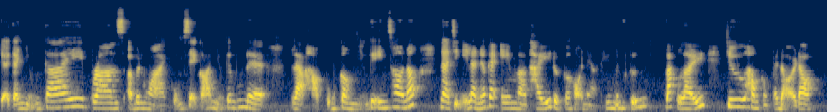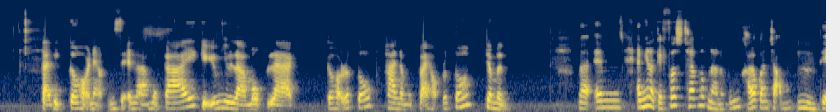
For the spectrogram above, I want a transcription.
kể cả những cái brands ở bên ngoài cũng sẽ có những cái vấn đề là họ cũng cần những cái intern đó nên là chị nghĩ là nếu các em mà thấy được cơ hội nào thì mình cứ bắt lấy, chứ không cần phải đợi đâu. Tại vì cơ hội nào cũng sẽ là một cái kiểu như là một là cơ hội rất tốt, hai là một bài học rất tốt cho mình và em em nghĩ là cái first step lúc nào nó cũng khá là quan trọng ừ. thì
